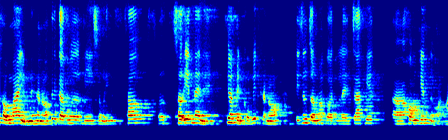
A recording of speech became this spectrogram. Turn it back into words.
เข้ามาอยู่นะคะเนาะแต่ก็เมื่อปี2021นี่เนี่ยย้อนเป็นโควิดค่ะเนาะดิฉันจะมาก็เลยจัดเฮ็ดห้องเรียนอออนไล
